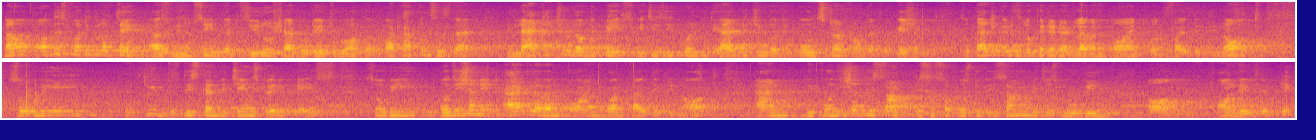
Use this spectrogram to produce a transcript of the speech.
Now for this particular thing, as we have seen that zero shadow day to occur, what happens is that the latitude of the place which is equal to the altitude of the pole star from that location. So Calicut is located at 11.15 degree north. So we keep this, this can be changed to any place. So we position it at 11.15 degree north and we position the sun. This is supposed to be sun which is moving um, on the ecliptic.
